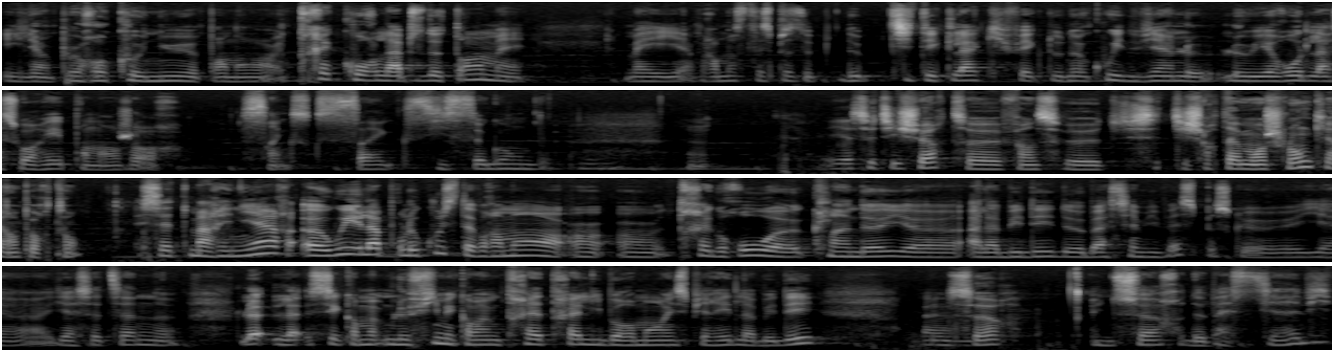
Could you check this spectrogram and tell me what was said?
et, il est un peu reconnu pendant un très court laps de temps, mais Mais il y a vraiment cette espèce de, petit éclat qui fait que tout d'un coup, il devient le, héros de la soirée pendant genre 5, 5 6 secondes. Mm. Il y a ce t-shirt, euh, enfin ce, t-shirt à manches longues qui est important. Cette marinière, euh, oui, là pour le coup, c'était vraiment un, très gros euh, clin d'œil à la BD de Bastien Vives parce qu'il y, y, a cette scène. Le, c'est quand même, le film est quand même très très librement inspiré de la BD. Une sœur. Une sœur de Bastien Vives.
